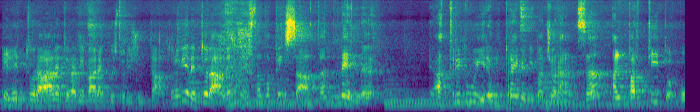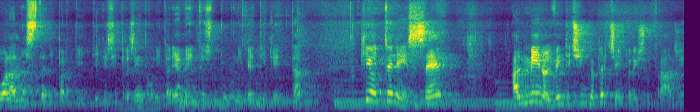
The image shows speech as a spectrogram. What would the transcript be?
elettorale per arrivare a questo risultato? La via elettorale è stata pensata nel attribuire un premio di maggioranza al partito o alla lista di partiti che si presenta unitariamente sotto un'unica etichetta che ottenesse almeno il 25% dei suffragi.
